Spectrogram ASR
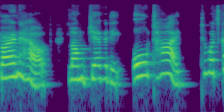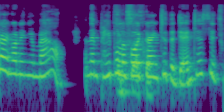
bone health, longevity, all tied to what's going on in your mouth. And then people exactly. avoid going to the dentist. It's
